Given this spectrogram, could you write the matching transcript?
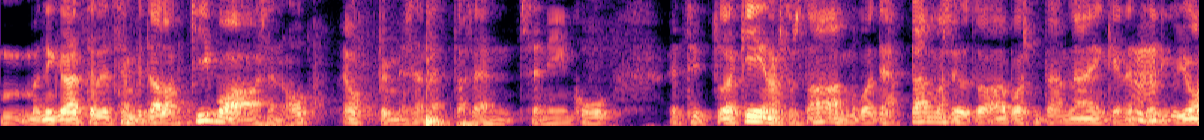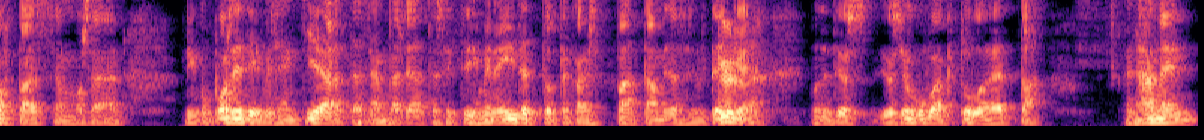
mä jotenkin ajattelin, että sen pitää olla kivaa sen op- oppimisen, että sen, se niin kuin, että siitä tulee kiinnostusta, että mä voin tehdä tämmöisiä juttuja, aah, vois mä tehdä näinkin, että se Mm. niin kuin johtaisi semmoiseen niin kuin positiiviseen kierteeseen periaatteessa. Sitten ihminen itse totta kai sit päättää, mitä se sillä tekee. Kyllä. Mutta että jos, jos joku vaikka tulee, että, että hän ei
